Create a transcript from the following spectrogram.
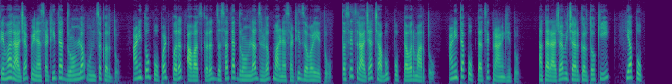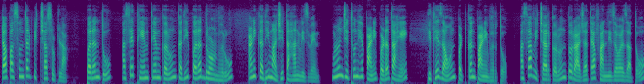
तेव्हा राजा पिण्यासाठी त्या द्रोणला उंच करतो आणि तो पोपट परत आवाज करत जसा त्या द्रोणला झडप मारण्यासाठी जवळ येतो तसेच राजा चाबूक पोपटावर मारतो आणि त्या पोपटाचे प्राण घेतो. आता राजा विचार करतो की या पोपटापासून तर पिच्छा सुटला. परंतु असे थेंब थेंब करून कधी परत द्रोण भरू आणि कधी माझी तहान विजवेन म्हणून जिथून हे पाणी पडत आहे तिथे जाऊन पटकन पाणी भरतो. असा विचार करून तो राजा त्या फांदीजवळ जातो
